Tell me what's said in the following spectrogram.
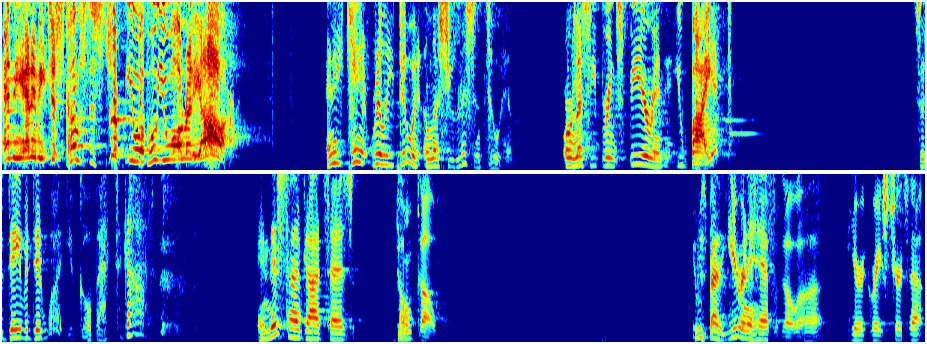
And the enemy just comes to strip you of who you already are. And he can't really do it unless you listen to him or unless he brings fear in you buy it. So David did what? You go back to God. And this time God says, don't go. It was about a year and a half ago uh, here at Grace Church. Now,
